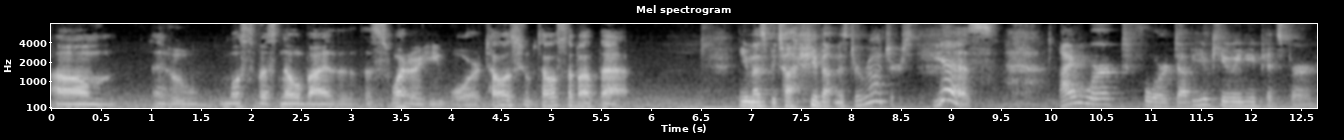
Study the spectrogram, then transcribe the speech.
um, and who most of us know by the, the sweater he wore. Tell us, tell us about that. You must be talking about Mr. Rogers. Yes. I worked for WQED Pittsburgh,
